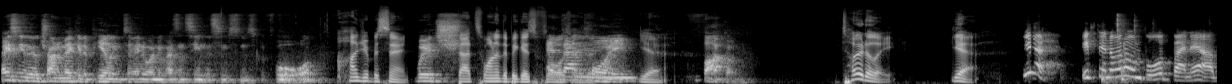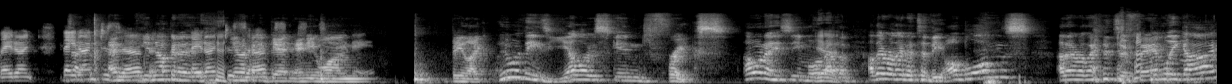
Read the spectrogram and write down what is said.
Basically, they were trying to make it appealing to anyone who hasn't seen The Simpsons before. Hundred percent. Which That's one of the biggest flaws. at that of it. point, Yeah, fuck them. totally. Yeah, yeah if they're not on board by now they don't they don't Exactly. deserve And you're it not gonna- they don't you're not gonna get anyone- TV. Be like, who are these yellow skinned freaks? I want to see more Yeah. about them. Are they related to the Oblongs? Are they related to Family Guy?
